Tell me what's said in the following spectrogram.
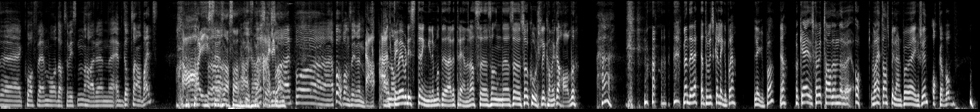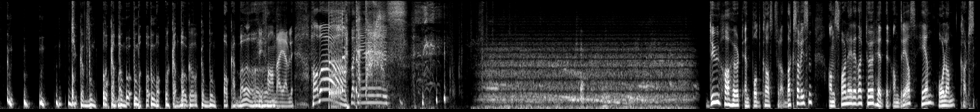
KFM og Dagsavisen har en, et godt samarbeid. Ja, Isnes, altså. Isnes også er på, er på offensiven. Ja, nå må vi bli strengere mot de der trenerne. Så, sånn, så, så koselig kan vi ikke ha det. Hæ? Men dere, jeg tror vi skal legge på. Ja. Legge på? Ja. Ok, skal vi ta den ok, Hva heter han spilleren på Egersund? Okkabob. Fy faen, det er jævlig. Ha det! Snakkes! Du har hørt en podkast fra Dagsavisen. Ansvarlig redaktør heter Andreas Heen Haaland Karlsen.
